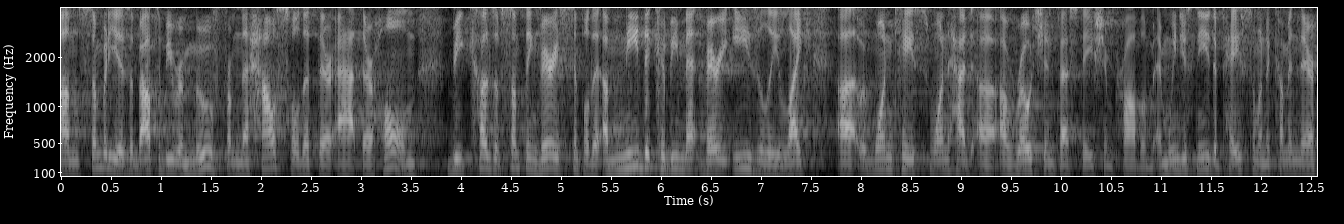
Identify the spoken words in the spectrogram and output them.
um, somebody is about to be removed from the household that they're at, their home, because of something very simple, that a need that could be met very easily. Like uh, one case, one had a, a roach infestation problem, and we just needed to pay someone to come in there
